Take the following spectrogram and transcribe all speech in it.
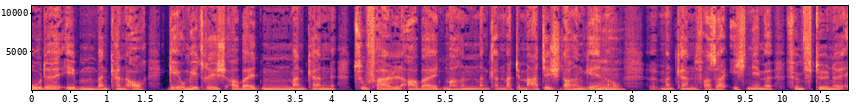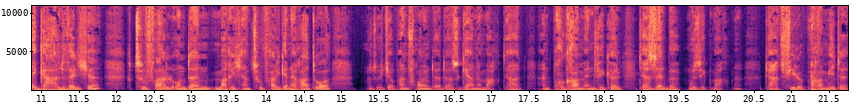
Oder eben, man kann auch geometrisch arbeiten, man kann Zufallarbeit machen, man kann mathematisch daran gehen. Mhm. Auch, äh, man kann was sagen, ich nehme fünf Töne, egal welche, Zufall, und dann mache ich einen Zufallgenerator. Also ich habe einen Freund, der das gerne macht. Der hat ein Programm entwickelt, der selber Musik macht. Ne? Der hat viele Parameter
